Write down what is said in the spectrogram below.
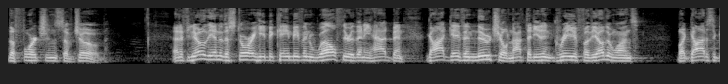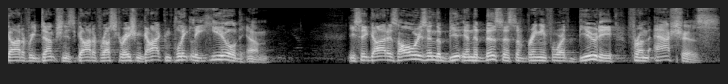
the fortunes of Job. And if you know the end of the story, he became even wealthier than he had been. God gave him new children, not that he didn't grieve for the other ones, but God is a God of redemption. He's a God of restoration. God completely healed him. You see, God is always in the, in the business of bringing forth beauty from ashes.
